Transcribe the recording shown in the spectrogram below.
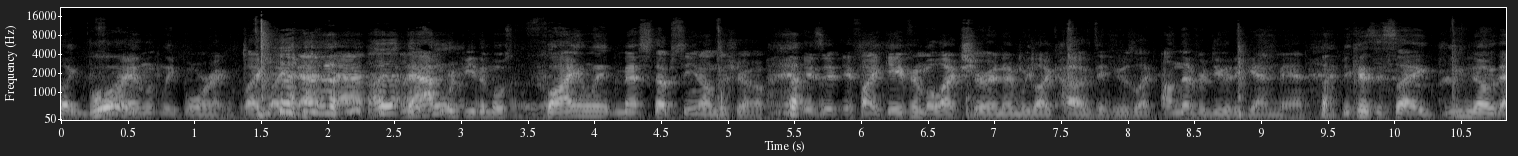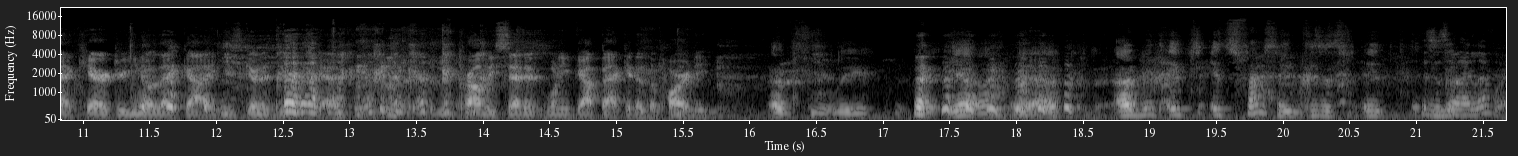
like Boring. violently boring. Like like that that, I- I that would be the most violent, messed up scene on the show. Is if, if I gave him a lecture and then we like hugged and he was like, "I'll never do it again, man," because it's like you know that character, you know that guy, he's gonna do it again. He probably said it when he got back into the party. absolutely. Yeah. Yeah. I mean, it's it's fascinating because it's it. This is what I live with.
